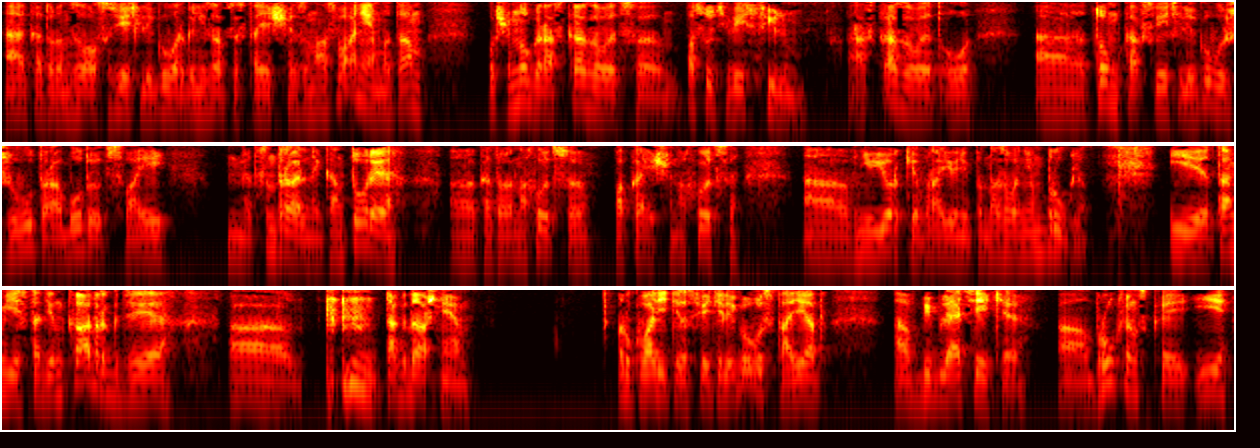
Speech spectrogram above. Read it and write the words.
а, который назывался «Свидетели Иеговы. Организация, стоящая за названием», и там очень много рассказывается, по сути, весь фильм рассказывает о, о том, как свидетели Иеговы живут и работают в своей центральной конторе, а, которая находится, пока еще находится в Нью-Йорке в районе под названием Бруклин. И там есть один кадр, где тогдашняя руководители Иеговы стоят а, в библиотеке а, Бруклинской и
